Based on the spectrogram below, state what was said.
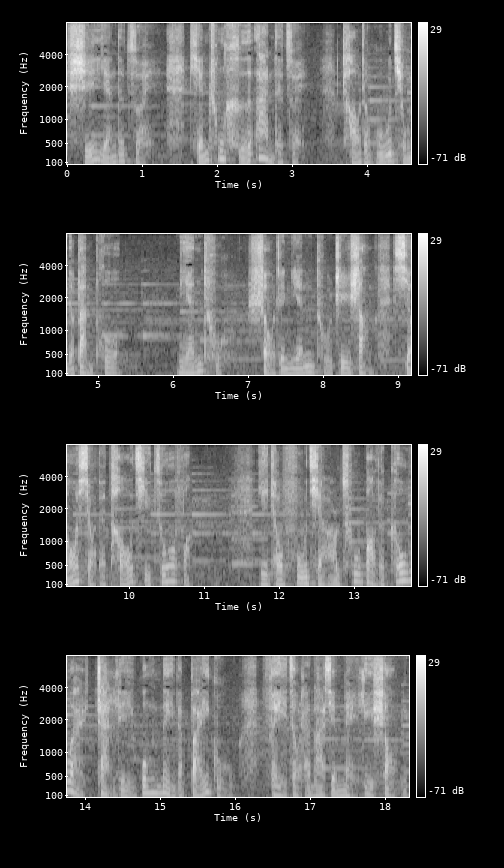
食盐的嘴，填充河岸的嘴，朝着无穷的半坡，粘土守着粘土之上小小的陶器作坊。一条肤浅而粗暴的沟外站立瓮内的白骨，飞走了那些美丽少女。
